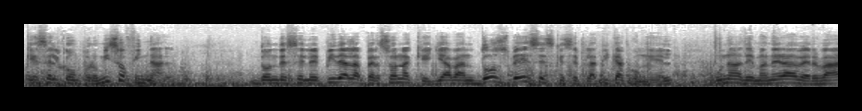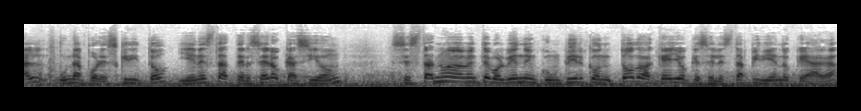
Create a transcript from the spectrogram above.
que es el compromiso final, donde se le pide a la persona que ya van dos veces que se platica con él, una de manera verbal, una por escrito, y en esta tercera ocasión se está nuevamente volviendo a incumplir con todo aquello que se le está pidiendo que haga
